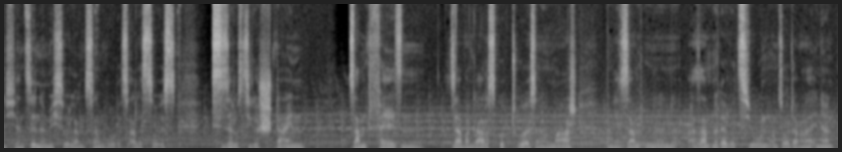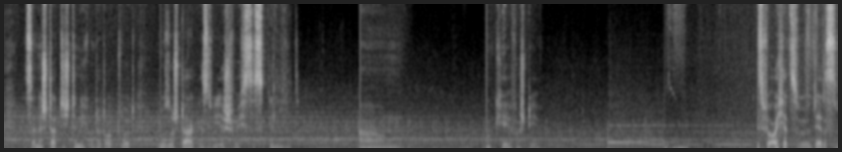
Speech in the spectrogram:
ich entsinne mich so langsam, wo das alles so ist. Hier ist dieser lustige Stein. Samtfelsen. Diese Avantgarde-Skulptur ist eine Hommage an die samtene Revolution und soll daran erinnern, dass eine Stadt, die ständig unterdrückt wird, nur so stark ist wie ihr schwächstes Glied. Ähm. Okay, verstehe. Ist für euch jetzt, der das,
